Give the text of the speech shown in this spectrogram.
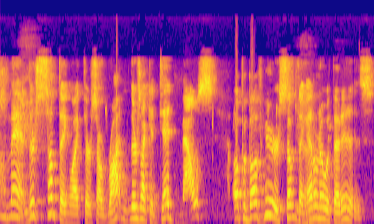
oh man, there's something like there's a rotten, there's like a dead mouse up above here or something. Yeah. I don't know what that is.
